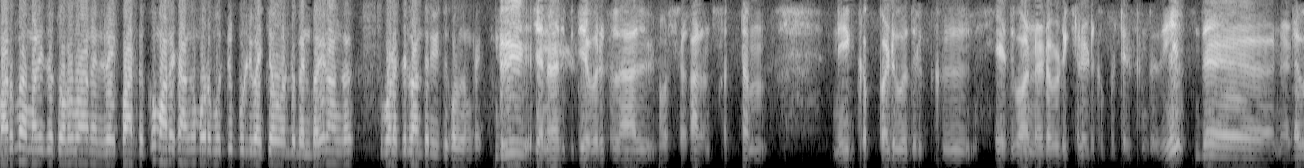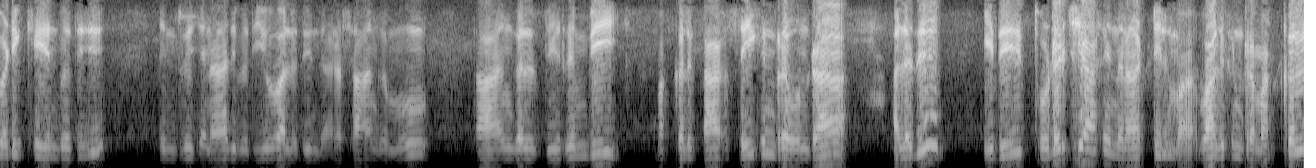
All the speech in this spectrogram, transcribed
மர்ம மனித தொடர்பான நிலைப்பாட்டுக்கும் அரசாங்கம் ஒரு முற்றுப்புள்ளி வைக்க வேண்டும் என்பதை நாங்கள் இவ்விடத்தில் நான் தெரிவித்துக் கொள்கின்றேன் இன்று ஜனாதிபதி அவர்களால் அவசரகாலம் சட்டம் நீக்கப்படுவதற்கு ஏதுவான நடவடிக்கைகள் எடுக்கப்பட்டிருக்கின்றது. இந்த நடவடிக்கை என்பது இன்று ஜனாதிபதியோ அல்லது இந்த அரசாங்கமோ தாங்கள் விரும்பி மக்களுக்காக செய்கின்ற ஒன்றா? அல்லது இது தொடர்ச்சியாக இந்த நாட்டில் வாழுகின்ற மக்கள்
